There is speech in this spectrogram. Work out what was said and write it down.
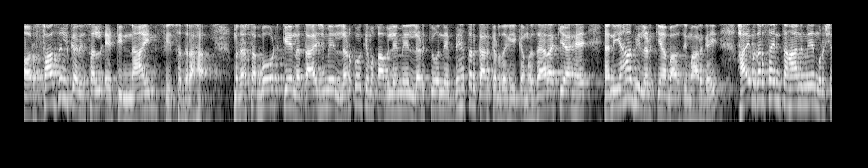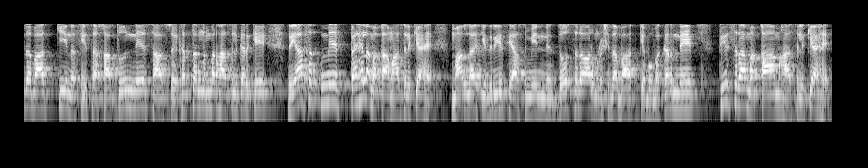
और फाजिल फाजिल का रिज़ल्ट 89 फ़ीसद रहा। मदरसा बोर्ड के नतज में लड़कों के मुकाबले में लड़कियों ने बेहतर कारकर्दगी का मुजाहरा किया है। यानी यहाँ भी लड़कियाँ बाजी मार गई। हाई मदरसा इम्तहान में मुर्शिदाबाद की नफीसा खातून ने सात सौ इकहत्तर नंबर हासिल करके रियासत में पहला मकाम हासिल किया है। मालदा की दरीस यासमीन ने दूसरा और मुर्शिदाबाद के अबू बकर ने तीसरा मकाम हासिल किया है।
